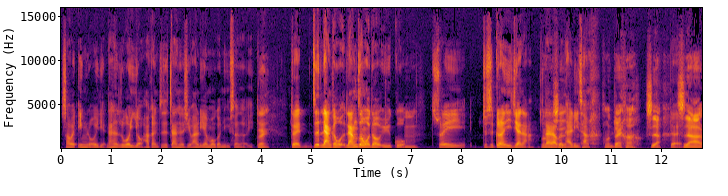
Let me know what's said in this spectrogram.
稍微阴柔一点。但是如果有，他可能只是单纯喜欢连某个女生而已。对，对，这两个我两种我都有遇过，嗯，所以。就是个人意见啊，不代表本台立场。嗯，嗯，对哈，是啊，对，是啊，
